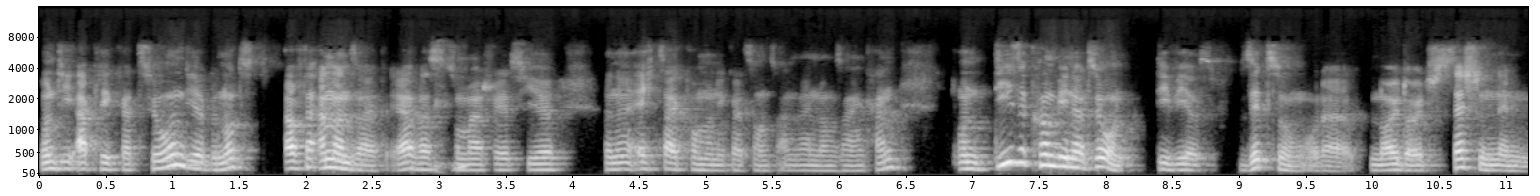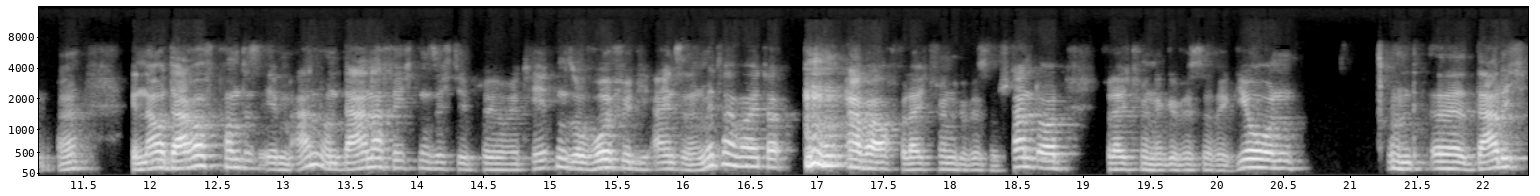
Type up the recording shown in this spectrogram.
und die Applikation, die er benutzt, auf der anderen Seite, ja, was zum Beispiel jetzt hier eine Echtzeitkommunikationsanwendung sein kann. Und diese Kombination, die wir Sitzung oder Neudeutsch Session nennen, ja, genau darauf kommt es eben an und danach richten sich die Prioritäten sowohl für die einzelnen Mitarbeiter, aber auch vielleicht für einen gewissen Standort, vielleicht für eine gewisse Region, und äh, dadurch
